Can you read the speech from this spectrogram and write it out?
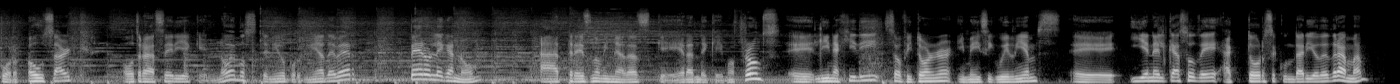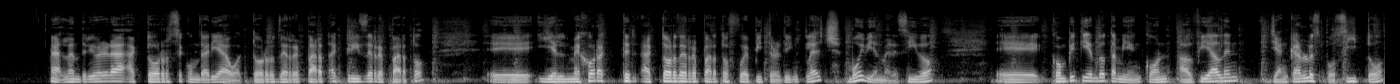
por Ozark, otra serie que no hemos tenido oportunidad de ver, pero le ganó a tres nominadas que eran de Game of Thrones, eh, Lina Headey, Sophie Turner y Macy Williams. Eh, y en el caso de actor secundario de drama, ah, la anterior era actor secundaria o actor de reparto, actriz de reparto. Eh, y el mejor actor de reparto fue Peter Dinklage, muy bien merecido. Compitiendo también con Alfie Allen, Giancarlo Esposito,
